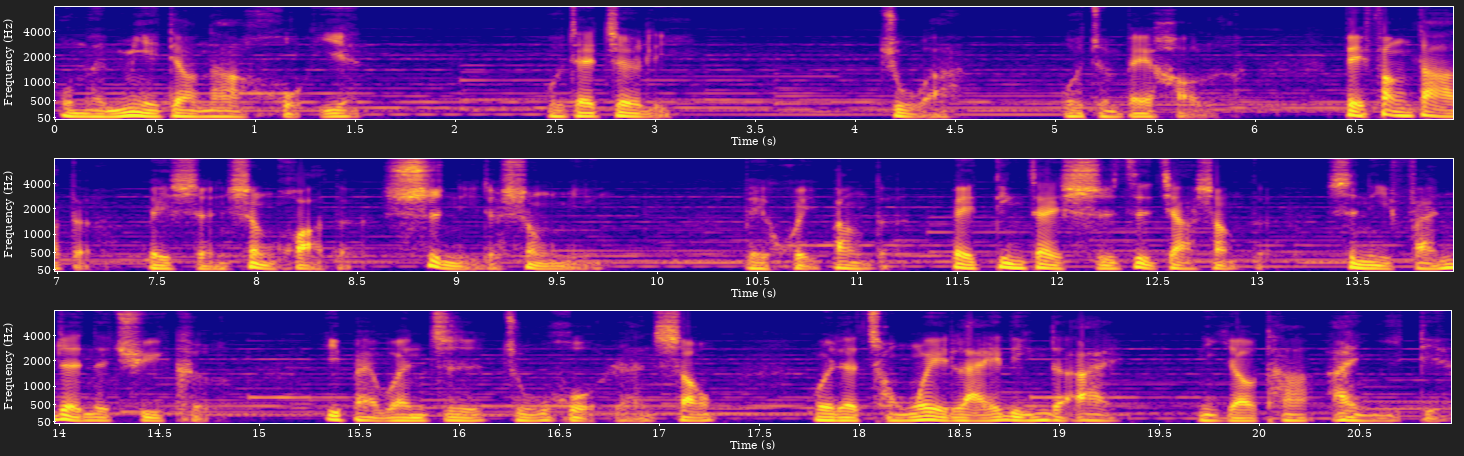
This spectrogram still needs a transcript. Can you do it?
我们灭掉那火焰。我在这里，主啊，我准备好了。被放大的，被神圣化的是你的圣名；被毁谤的，被钉在十字架上的是你凡人的躯壳。一百万只烛火燃烧，为了从未来临的爱，你要它暗一点。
